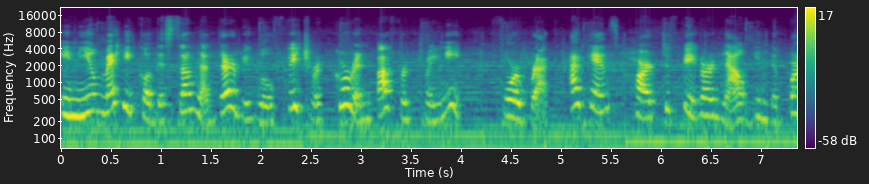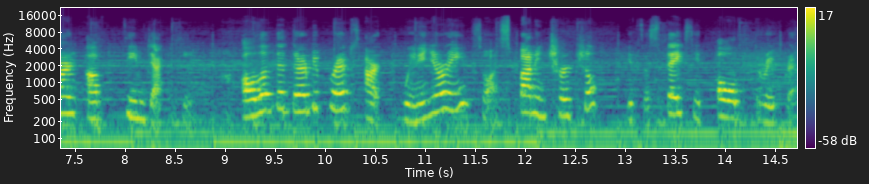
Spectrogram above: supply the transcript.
In New Mexico, the Sunland Derby will feature current Baffert trainee Fort Bragg against Hard to Figure now in the burn of Team Jack team. All of the Derby preps are winning your in, so a spot in Churchill, it's a stakes in all three preps.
